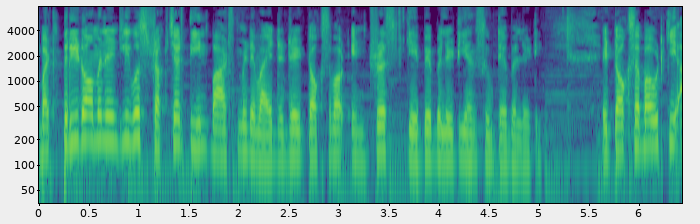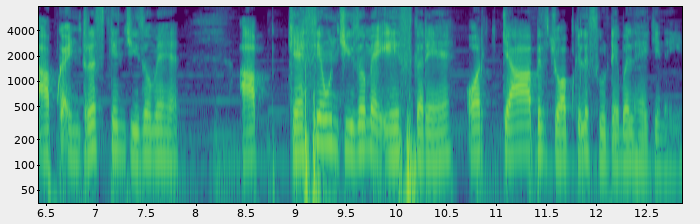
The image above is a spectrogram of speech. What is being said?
but predominantly वो स्ट्रक्चर तीन पार्ट में डिवाइडेड है. It talks about interest capability and suitability it talks about कि आपका इंटरेस्ट किन चीज़ों में है. आप कैसे उन चीज़ों में एस करें हैं और क्या आप इस जॉब के लिए सूटेबल है कि नहीं.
